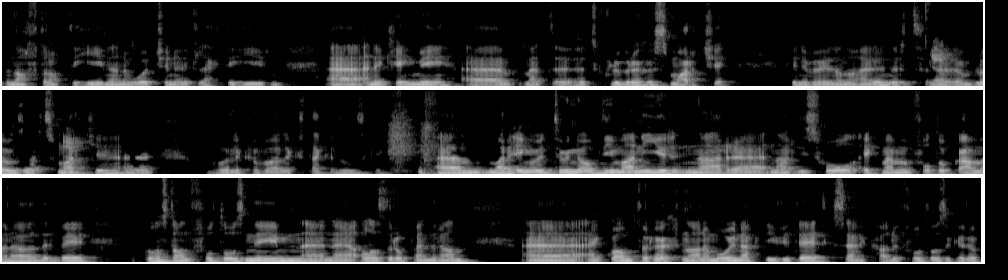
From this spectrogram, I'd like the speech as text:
een aftrap te geven en een woordje uitleg te geven. en ik ging mee met het Club Brugge smartje. Ik weet niet of je dat nog herinnert. Ja. een blauw-zwart smartje behoorlijk gevaarlijk stekkendoosje. Um, maar gingen we toen op die manier naar, naar die school. Ik met mijn fotocamera erbij, constant foto's nemen en uh, alles erop en eraan. Uh, en ik kwam terug naar een mooie activiteit. Ik zei, ik ga de foto's een keer.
